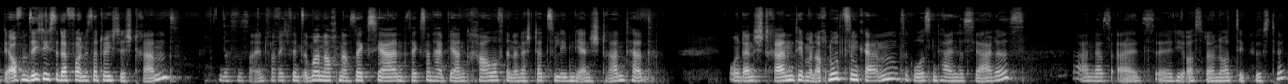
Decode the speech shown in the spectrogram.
Der offensichtlichste davon ist natürlich der Strand. Das ist einfach, ich finde es immer noch nach sechs Jahren, sechseinhalb Jahren traumhaft, in einer Stadt zu leben, die einen Strand hat. Und einen Strand, den man auch nutzen kann, zu großen Teilen des Jahres. Anders als äh, die Ost- oder Nordseeküste,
